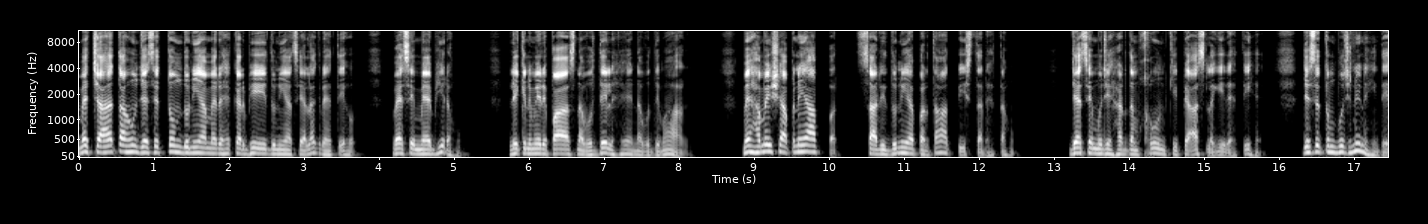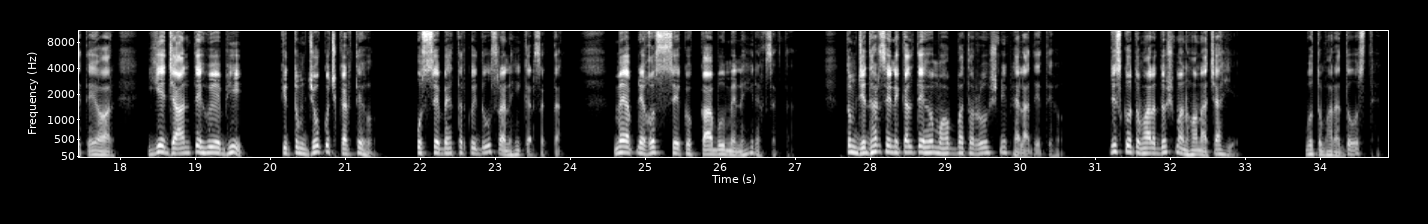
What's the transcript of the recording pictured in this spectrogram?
मैं चाहता हूँ जैसे तुम दुनिया में रहकर भी दुनिया से अलग रहते हो, वैसे मैं भी रहूँ, लेकिन मेरे पास न वो दिल है, न वो दिमाग। मैं हमेशा अपने आप पर, सारी दुनिया पर दांत पीसता रहता हूँ। जैसे मुझे हरदम खून की प्यास लगी रहती है, जिसे तुम बुझने नहीं देते और ये जानते हुए भी कि तुम जो कुछ करते हो, उससे बेहतर कोई दूसरा नहीं कर सकता। मैं अपने गुस्से को काबू में नहीं रख सकता। तुम जिधर से निकलते हो, मोहब्बत और रोशनी फैला देते हो। जिसको तुम्हारा दुश्मन होना चाहिए, वो तुम्हारा दोस्त है।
